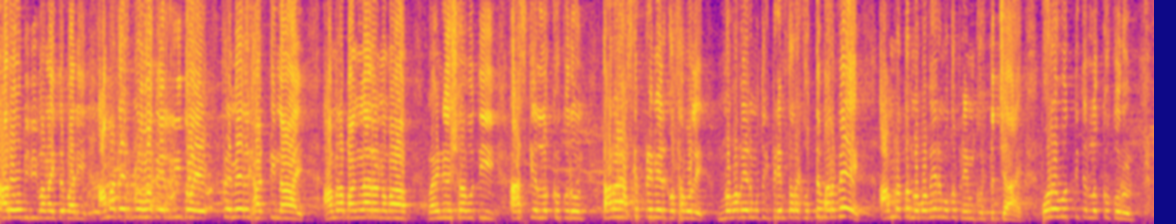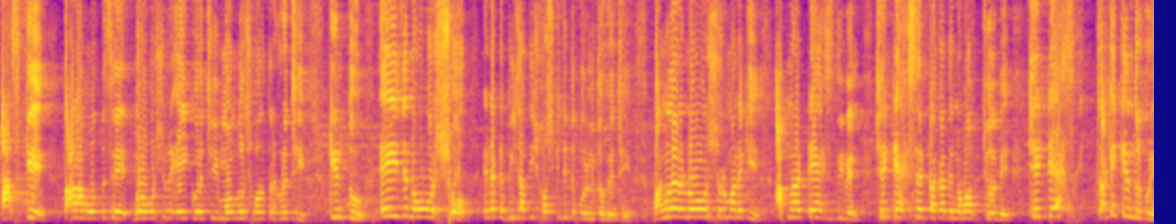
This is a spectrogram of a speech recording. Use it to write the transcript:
তারও বিবি বানাইতে পারি। আমাদের নবাবের হৃদয়ে প্রেমের ঘাটতি নাই। আমরা বাংলার নবাব, মাননীয় সভাপতি, আজকে লক্ষ্য করুন, তারা আজকে প্রেমের কথা বলে, নবাবের মতো কি প্রেম তারা করতে পারবে? আমরা তো নবাবের মতো প্রেম করতে চাই। পরবর্তীতে লক্ষ্য করুন, আজকে তারা বলতেছে নববর্ষে এই করেছি, মঙ্গল শোভাযাত্রা করেছি, কিন্তু এই যে নববর্ষ, এটা একটা বিজাতি সংস্কৃতিতে পরিণত হয়েছে। বাংলার নববর্ষর মানে কি? আপনারা ট্যাক্স দিবেন, সেই ট্যাক্সের টাকাতে নবাব চলবে। সেই ট্যাক্স কাকে কেন্দ্র করে?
